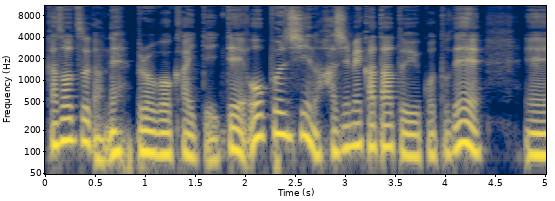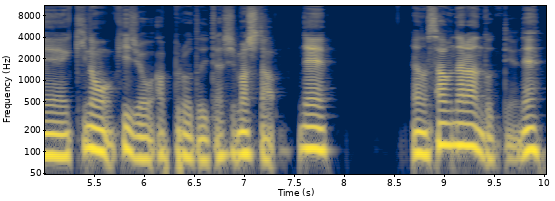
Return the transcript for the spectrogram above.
仮想通貨のね、ブログを書いていて、オープンシーの始め方ということで、えー昨日記事をアップロードいたしました。で、あの、サウナランドっていうね、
